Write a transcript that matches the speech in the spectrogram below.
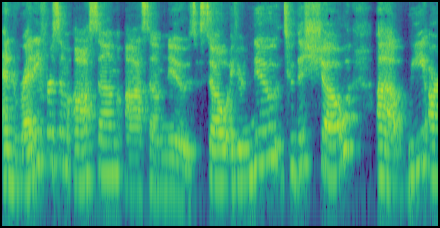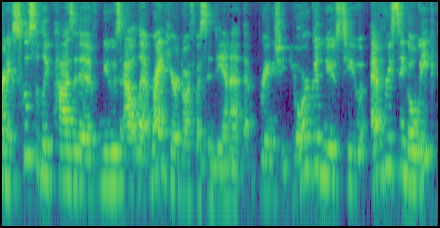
and ready for some awesome, awesome news. So, if you're new to this show, uh, we are an exclusively positive news outlet right here in Northwest Indiana that brings your good news to you every single week.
